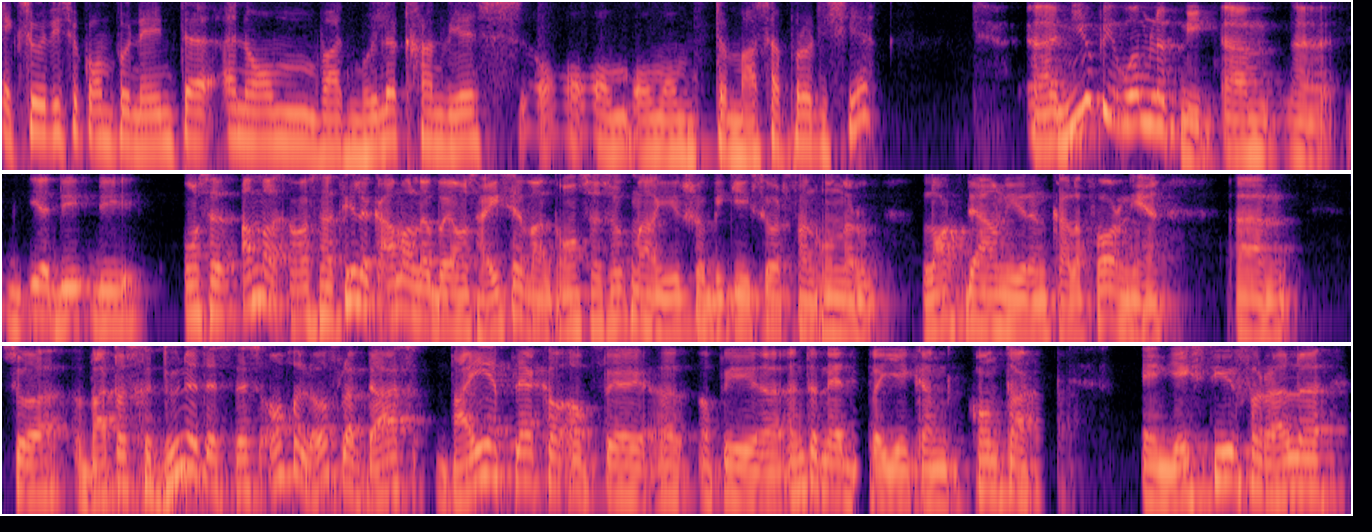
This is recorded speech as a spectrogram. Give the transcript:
eksotiese komponente in hom wat moeilik gaan wees om om om te massa produseer? Uh nie op die oomblik nie. Ehm um, uh die die ons het almal was natuurlik almal nou by ons huise want ons is ook maar hier so 'n bietjie soort van onder lockdown hier in Kalifornië. Ehm um, so wat ons gedoen het is dis ongelooflik. Daar's baie plekke op uh, op die uh, internet waar jy kan kontak en jy stuur vir hulle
